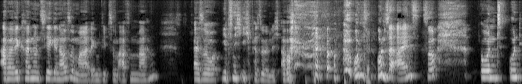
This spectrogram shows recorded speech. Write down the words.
aber wir können uns hier genauso mal irgendwie zum Affen machen. Also jetzt nicht ich persönlich, aber und, unser Eins so. Und, und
